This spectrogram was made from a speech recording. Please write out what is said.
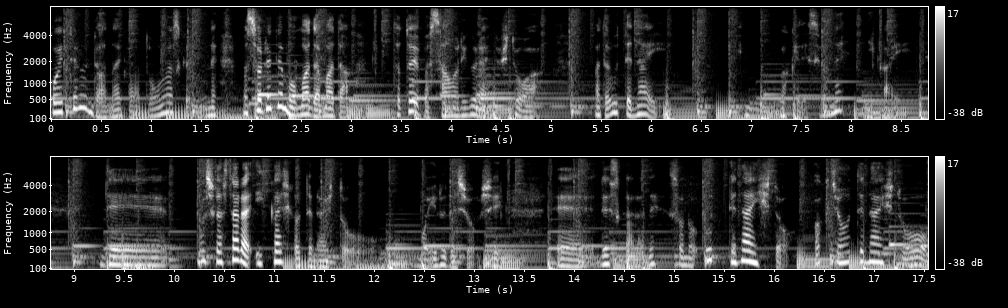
超えてるんではないかなと思いますけどもね、まあ、それでもまだまだ、例えば3割ぐらいの人はまだ打ってないわけですよね、2回。で、もしかしたら1回しか打ってない人もいるでしょうし、えー、ですからね、その打ってない人、ワクチンを打ってない人を、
